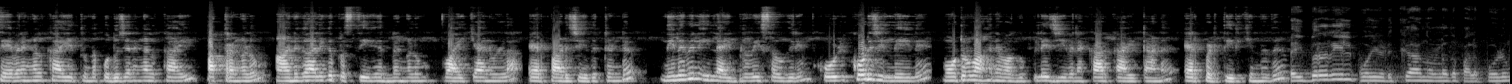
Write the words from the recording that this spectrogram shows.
സേവനങ്ങൾക്കായി എത്തുന്ന പൊതുജനങ്ങൾക്കായി പത്രങ്ങളും ആനുകാലിക പ്രസിദ്ധീകരണങ്ങളും വായിക്കാനുള്ള ഏർപ്പാട് ചെയ്തിട്ടുണ്ട്. നിലവിൽ ഈ ലൈബ്രറി സൗകര്യം കോഴിക്കോട് ജില്ലയിലെ മോട്ടോർ വാഹന വകുപ്പിലെ ജീവനക്കാർക്കായിട്ടാണ് ഏർപ്പെടുത്തിയിരിക്കുന്നത്. ലൈബ്രറിയിൽ പോയി എടുക്കുക എന്നുള്ളത് പലപ്പോഴും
